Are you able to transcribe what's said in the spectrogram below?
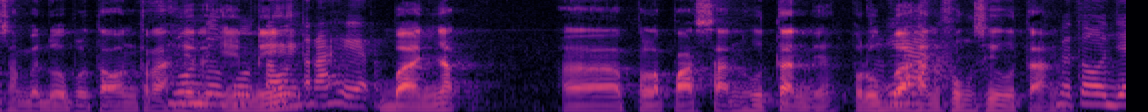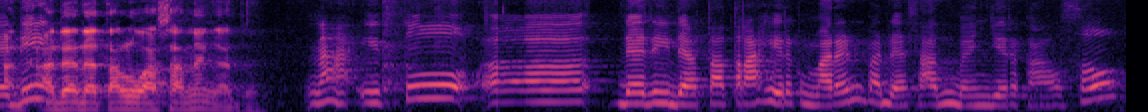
sampai 20 tahun terakhir 10, 20 ini tahun terakhir. banyak uh, pelepasan hutan ya, perubahan ya, fungsi hutan. Betul. Jadi ada data luasannya nggak tuh? Nah itu uh, dari data terakhir kemarin pada saat banjir Kalsel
